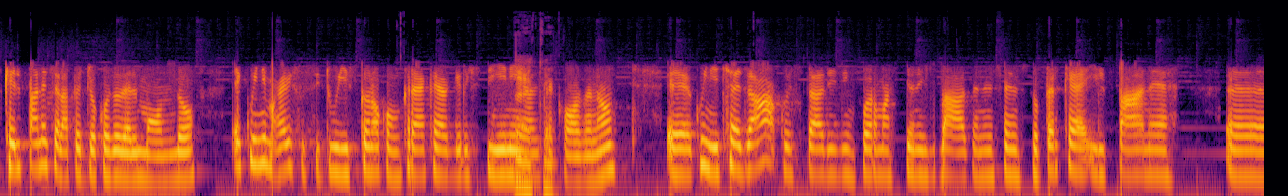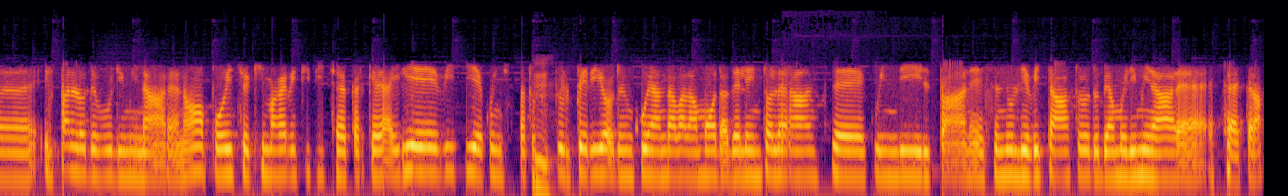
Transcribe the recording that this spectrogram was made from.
che il pane sia la peggio cosa del mondo e quindi magari sostituiscono con cracker, grissini e ecco. altre cose, no? Eh, quindi c'è già questa disinformazione di base, nel senso perché il pane, eh, il pane lo devo eliminare, no? Poi c'è chi magari ti dice perché hai lieviti e quindi c'è stato mm. tutto il periodo in cui andava la moda delle intolleranze, quindi il pane essendo un lievitato lo dobbiamo eliminare, eccetera.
